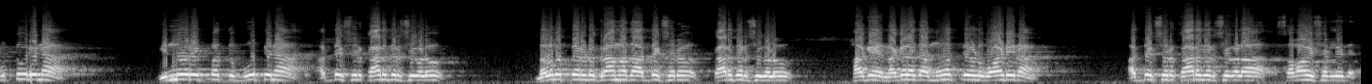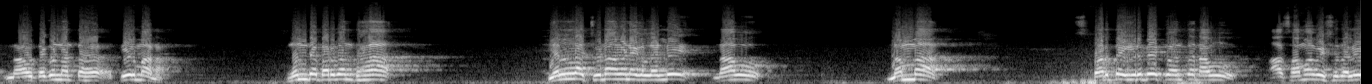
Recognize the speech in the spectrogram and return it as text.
ಪುತ್ತೂರಿನ ಇನ್ನೂರ ಇಪ್ಪತ್ತು ಬೂತಿನ ಅಧ್ಯಕ್ಷರು, ಕಾರ್ಯದರ್ಶಿಗಳು, ನಲವತ್ತೆರಡು ಗ್ರಾಮದ ಅಧ್ಯಕ್ಷರು, ಕಾರ್ಯದರ್ಶಿಗಳು, ಹಾಗೆ ನಗರದ ಮೂವತ್ತೇಳು ವಾರ್ಡಿನ ಅಧ್ಯಕ್ಷರು ಕಾರ್ಯದರ್ಶಿಗಳ ಸಮಾವೇಶದಲ್ಲಿ ನಾವು ತಗೊಂಡಂತಹ ತೀರ್ಮಾನ, ಮುಂದೆ ಬರುವಂತಹ ಎಲ್ಲ ಚುನಾವಣೆಗಳಲ್ಲಿ ನಾವು ನಮ್ಮ ಸ್ಪರ್ಧೆ ಇರಬೇಕು ಅಂತ ನಾವು ಆ ಸಮಾವೇಶದಲ್ಲಿ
